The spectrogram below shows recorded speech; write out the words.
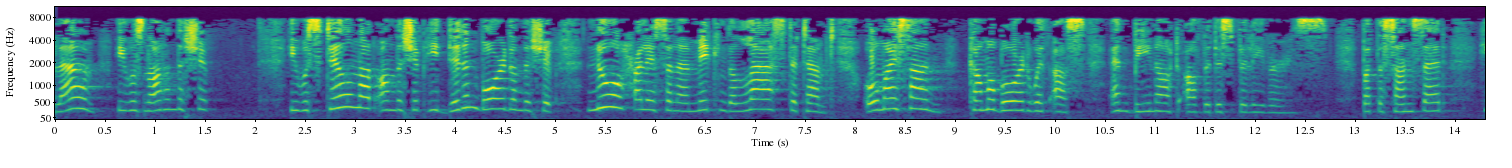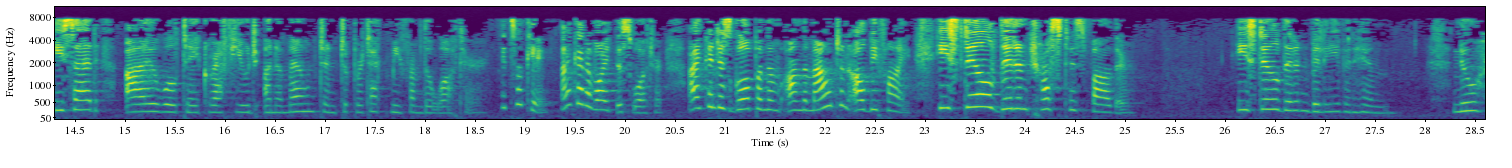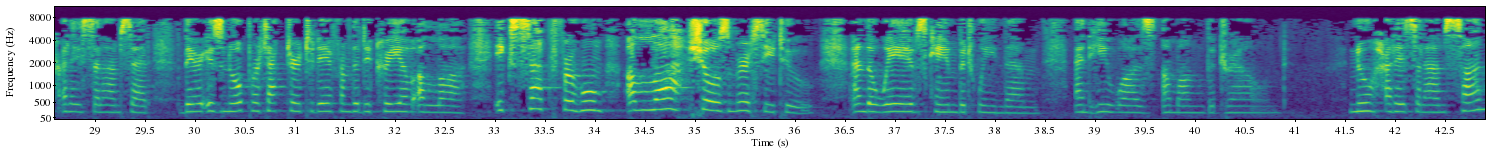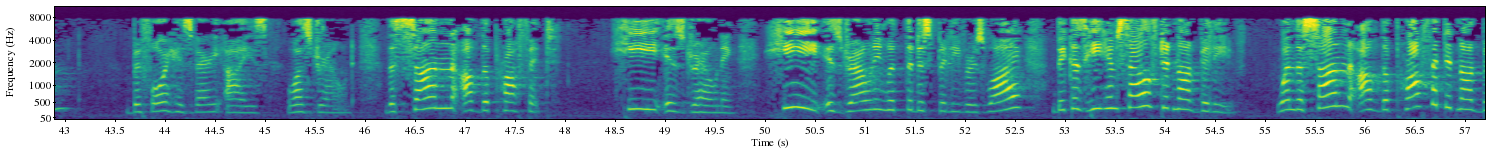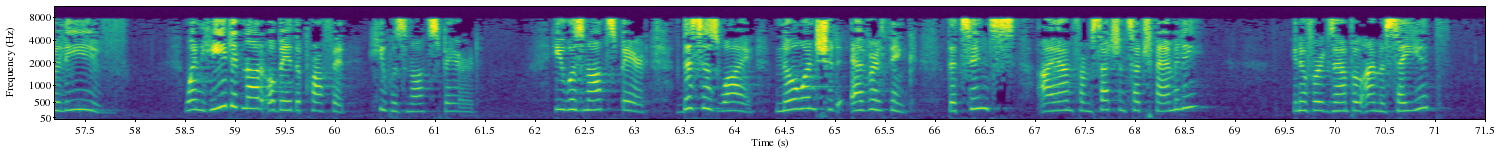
he was not on the ship. He was still not on the ship. He didn't board on the ship. Nuh a.s. making the last attempt. Oh my son, come aboard with us and be not of the disbelievers. But the son said, he said, I will take refuge on a mountain to protect me from the water. It's okay. I can avoid this water. I can just go up on the, on the mountain, I'll be fine. He still didn't trust his father. He still didn't believe in him. Nuh a.s. said, There is no protector today from the decree of Allah, except for whom Allah shows mercy to. And the waves came between them, and he was among the drowned. Nuh a.s. son, before his very eyes, was drowned. The son of the Prophet, he is drowning. He is drowning with the disbelievers. Why? Because he himself did not believe. When the son of the Prophet did not believe, when he did not obey the Prophet, he was not spared. He was not spared. This is why no one should ever think that since I am from such and such family, you know, for example, I'm a Sayyid,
